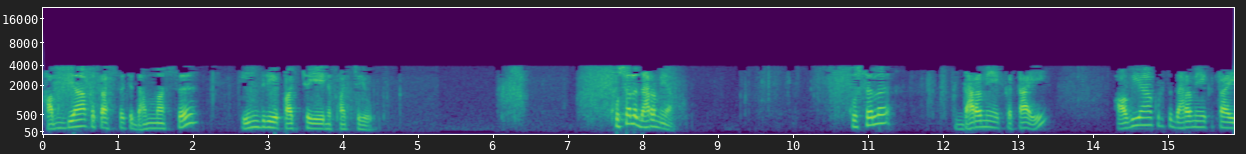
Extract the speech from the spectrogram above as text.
අභ්‍යාකතස්සච ධම්මස්ස ඉන්ද්‍රිය පච්චයේන පච්චයෝ කුසල ධර්මයක් කුසල ධර්මයකටයි අව්‍යාකෘත ධර්මයකටයි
